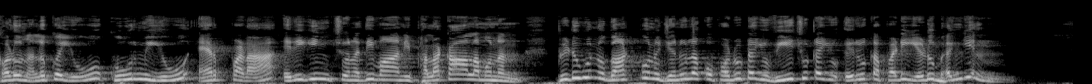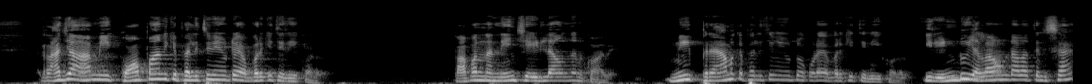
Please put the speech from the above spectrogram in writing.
కడు నలుకయు కూర్మియు ఏర్పడ ఎరిగించునది వాని ఫలకాలమునన్ పిడుగును గాట్పును జనులకు పడుటయు వీచుటయు ఎరుక పడి ఎడు భంగిన్. రాజా మీ కోపానికి ఫలితం ఏమిటో ఎవ్వరికీ తెలియకూడదు. పాపం నన్నేం చేయడ్లా ఉందనుకోవాలి. మీ ప్రేమకి ఫలితం ఏమిటో కూడా ఎవరికీ తెలియకూడదు. ఈ రెండు ఎలా ఉండాలో తెలుసా?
